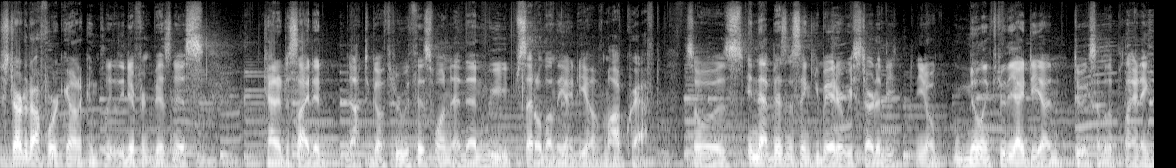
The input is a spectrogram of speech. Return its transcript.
Started off working on a completely different business kind of decided not to go through with this one, and then we settled on the idea of Mobcraft. So it was in that business incubator, we started the, you know, milling through the idea and doing some of the planning.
